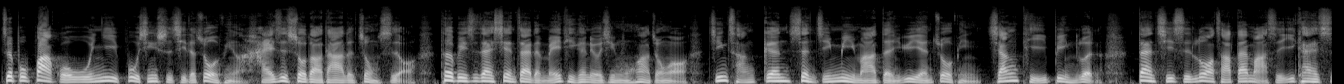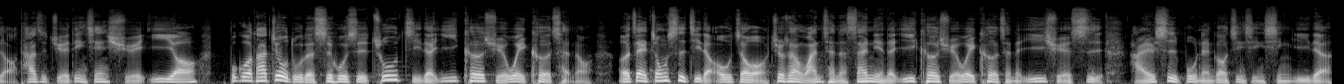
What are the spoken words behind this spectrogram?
这部法国文艺复兴时期的作品啊，还是受到大家的重视哦。特别是在现在的媒体跟流行文化中哦，经常跟《圣经》密码等预言作品相提并论。但其实洛查丹马斯一开始哦，他是决定先学医哦。不过他就读的似乎是初级的医科学位课程哦，而在中世纪的欧洲哦，就算完成了三年的医科学位课程的医学士，还是不能够进行行医的，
